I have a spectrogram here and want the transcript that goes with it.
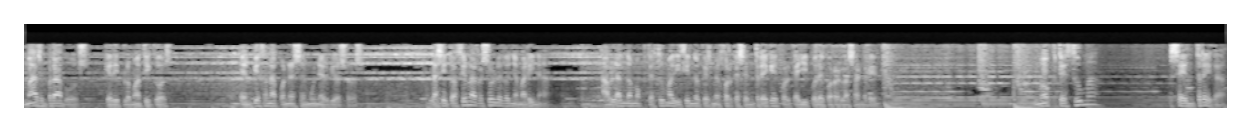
más bravos que diplomáticos, empiezan a ponerse muy nerviosos. La situación la resuelve doña Marina, hablando a Moctezuma diciendo que es mejor que se entregue porque allí puede correr la sangre. Moctezuma se entrega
